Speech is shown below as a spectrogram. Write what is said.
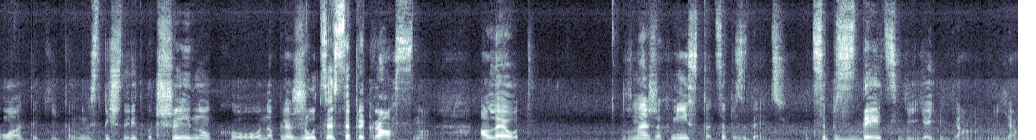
О, такий там неспішний відпочинок о, на пляжу. Це все прекрасно. Але от в межах міста це пиздець. Це пиздець, я, я, я,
